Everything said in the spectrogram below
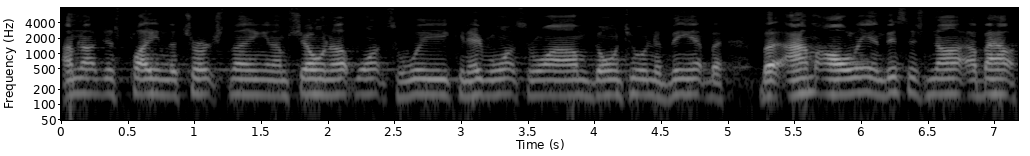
I'm not just playing the church thing and I'm showing up once a week and every once in a while I'm going to an event, but but I'm all in. This is not about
